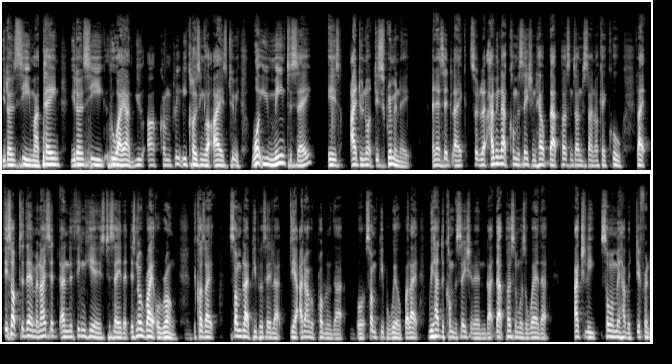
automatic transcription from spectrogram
you don't see my pain, you don't see who I am. You are completely closing your eyes to me. What you mean to say is I do not discriminate." And I said, like, so having that conversation helped that person to understand, okay, cool. Like, it's mm. up to them. And I said, and the thing here is to say that there's no right or wrong mm. because, like, some black people say, like, yeah, I don't have a problem with that. Or some people will. But, like, we had the conversation and that, that person was aware that actually someone may have a different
